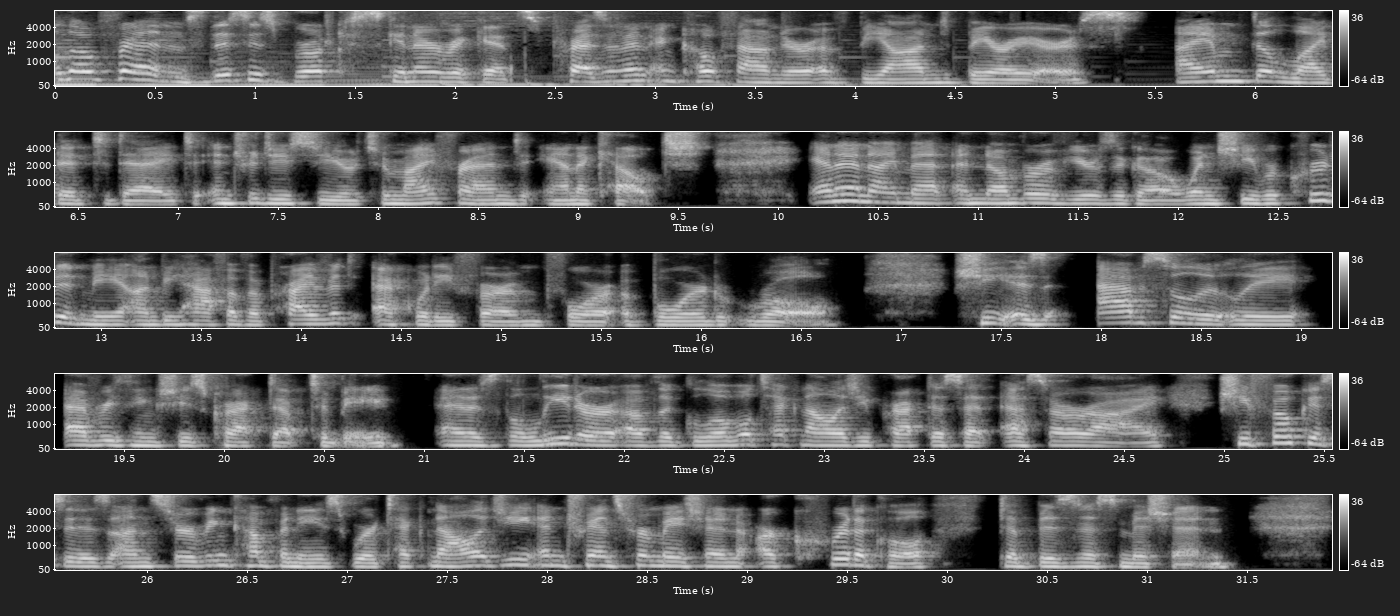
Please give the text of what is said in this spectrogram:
Hello, friends. This is Brooke Skinner Ricketts, president and co founder of Beyond Barriers. I am delighted today to introduce you to my friend Anna Kelch. Anna and I met a number of years ago when she recruited me on behalf of a private equity firm for a board role. She is absolutely everything she's cracked up to be. And as the leader of the global technology practice at SRI, she focuses on serving companies where technology and transformation are critical to business mission.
